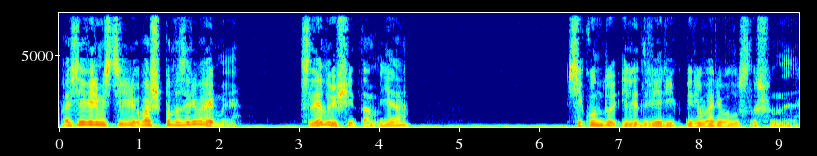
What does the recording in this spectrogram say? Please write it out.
по всей видимости, ваши подозреваемые. Следующий там я, Секунду или две Рик переваривал услышанное,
